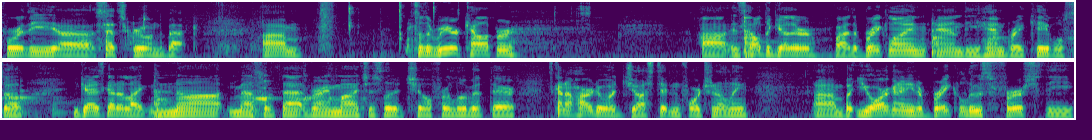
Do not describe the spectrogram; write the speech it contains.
for the uh, set screw on the back. Um, so the rear caliper uh, is held together by the brake line and the handbrake cable. So you guys gotta like not mess with that very much. Just let it chill for a little bit there. It's kind of hard to adjust it unfortunately. Um, but you are to need to break loose first the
